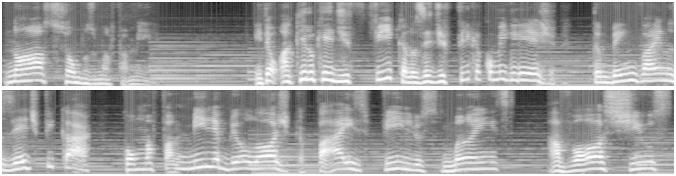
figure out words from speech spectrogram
nós somos uma família. Então, aquilo que edifica, nos edifica como igreja, também vai nos edificar como uma família biológica, pais, filhos, mães, avós, tios,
